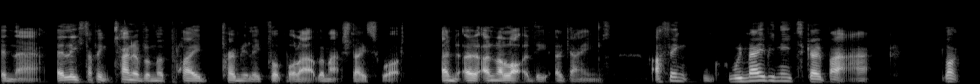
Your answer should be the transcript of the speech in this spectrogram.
in there. At least I think ten of them have played Premier League football out of the match day squad, and and a lot of the uh, games. I think we maybe need to go back. Like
